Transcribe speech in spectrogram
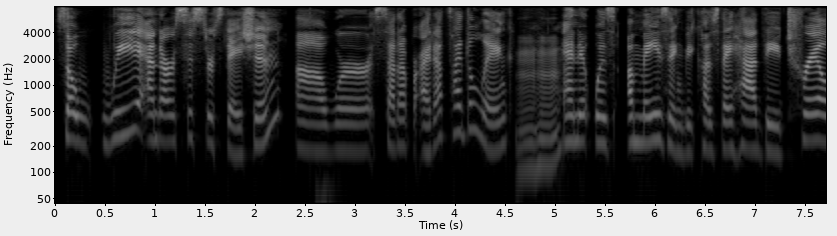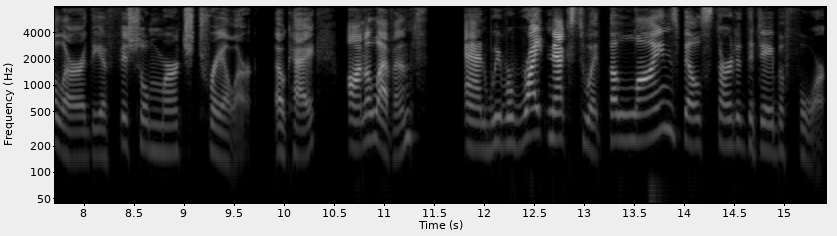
So we and our sister station uh, were set up right outside the Linc. Mm-hmm. And it was amazing because they had the trailer, the official merch trailer, okay, on 11th. And we were right next to it. The lines bill started the day before.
